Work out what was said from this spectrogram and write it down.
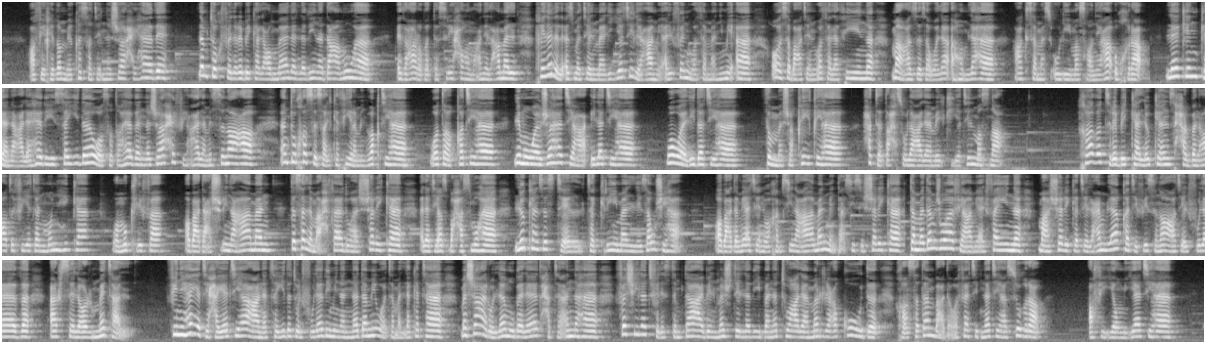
وفي خضم قصة النجاح هذه لم تغفل ريبيكا العمال الذين دعموها. إذ عرضت تسريحهم عن العمل خلال الأزمة المالية لعام 1837 ما عزز ولاءهم لها عكس مسؤولي مصانع أخرى. لكن كان على هذه السيدة وسط هذا النجاح في عالم الصناعة أن تخصص الكثير من وقتها وطاقتها لمواجهة عائلتها ووالدتها ثم شقيقها حتى تحصل على ملكية المصنع. خاضت ريبيكا لوكنز حربا عاطفية منهكة ومكلفة وبعد عشرين عاما تسلم أحفادها الشركة التي أصبح اسمها Lukens Steel تكريما لزوجها. وبعد 150 عاما من تأسيس الشركة تم دمجها في عام 2000 مع الشركة العملاقة في صناعة الفولاذ أرسلور ميتال. في نهاية حياتها عانت سيدة الفولاذ من الندم وتملكتها مشاعر اللامبالاة حتى أنها فشلت في الاستمتاع بالمجد الذي بنته على مر عقود خاصة بعد وفاة ابنتها الصغرى. وفي يومياتها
